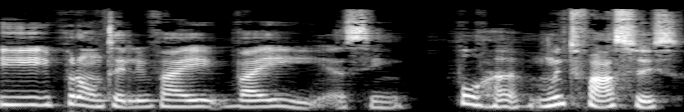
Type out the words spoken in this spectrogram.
e pronto, ele vai, vai ir, assim. Porra, muito fácil isso.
